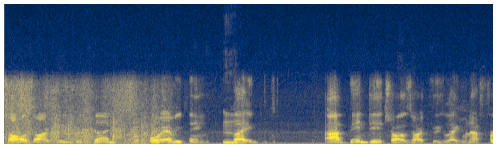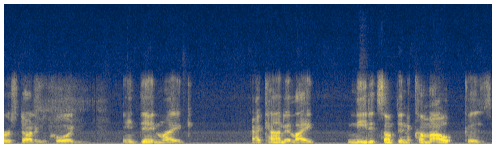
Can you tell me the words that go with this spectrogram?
Charles Zarkley was done before everything. Mm. Like I been did Charles Zarkley like when I first started recording, and then like I kind of like needed something to come out because.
